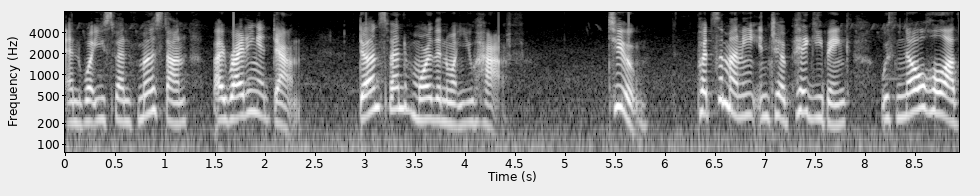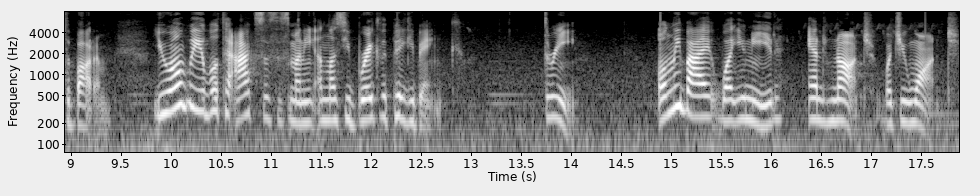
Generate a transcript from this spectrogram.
and what you spend most on by writing it down. Don't spend more than what you have. 2. Put some money into a piggy bank with no hole at the bottom. You won't be able to access this money unless you break the piggy bank. 3. Only buy what you need and not what you want.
